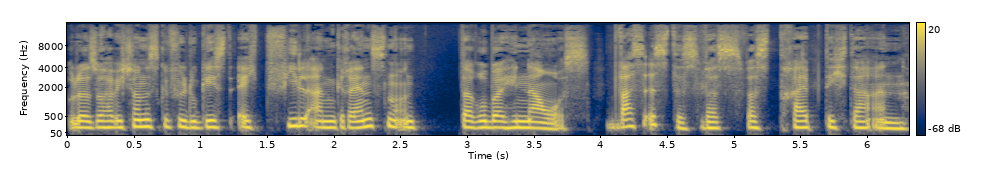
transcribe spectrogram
oder so, habe ich schon das Gefühl, du gehst echt viel an Grenzen und darüber hinaus. Was ist es? Was, was treibt dich da an?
